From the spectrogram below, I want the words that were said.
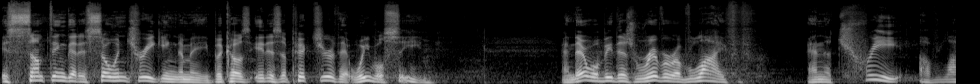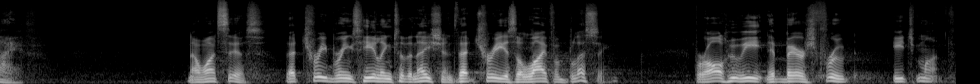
is something that is so intriguing to me because it is a picture that we will see. And there will be this river of life and the tree of life. Now, watch this. That tree brings healing to the nations. That tree is a life of blessing for all who eat, and it bears fruit each month.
